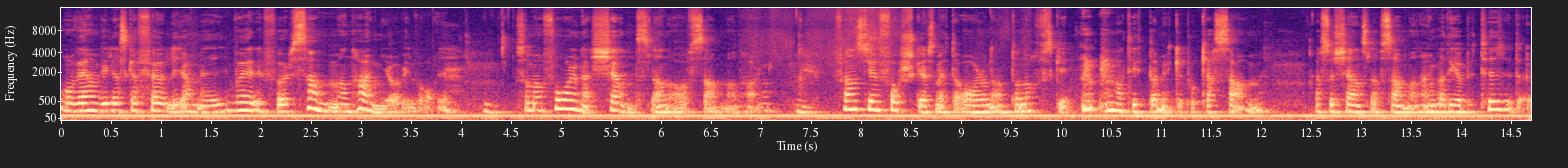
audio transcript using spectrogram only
Och vem vill jag ska följa mig? Vad är det för sammanhang jag vill vara i? Så man får den här känslan av sammanhang. Det fanns ju en forskare som hette Aron Antonovsky. Han tittar mycket på KASAM. Alltså känsla av sammanhang, vad det betyder.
